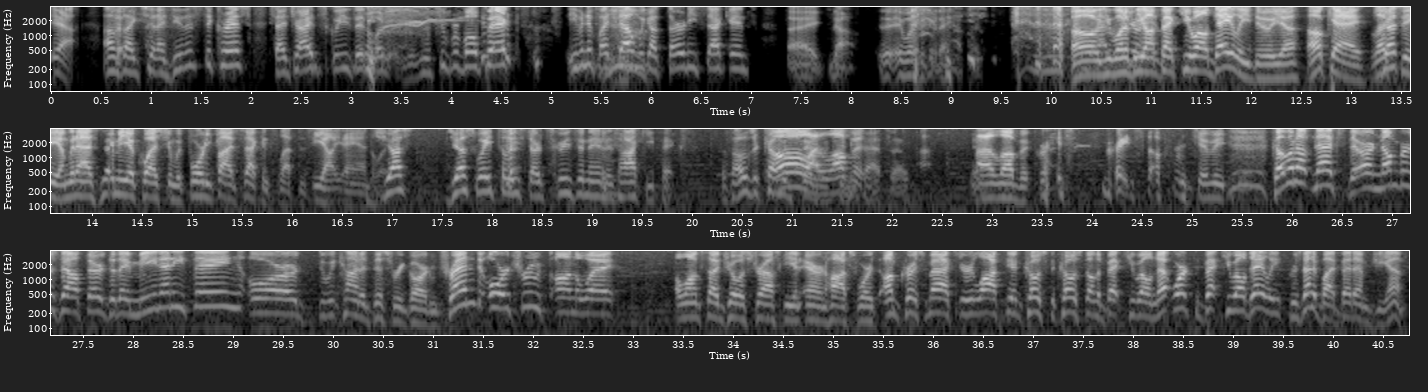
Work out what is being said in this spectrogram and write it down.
Yeah. I was like, should I do this to Chris? Should I try and squeeze in what, the Super Bowl pick? Even if I tell him we got 30 seconds, like, no, it wasn't going to happen. oh, you want to be on. BetQL Daily, do you? Okay, let's Just- see. I'm going to ask Jimmy a question with 45 seconds left and see how you handle it. Just just wait till he starts squeezing in his hockey picks because those are coming. Oh, I love it. Patsos. I love it. Great, great stuff from Jimmy. Coming up next, there are numbers out there. Do they mean anything, or do we kind of disregard them? Trend or truth on the way? Alongside Joe Ostrowski and Aaron Hawksworth, I'm Chris Mack. You're locked in coast to coast on the BetQL network to BetQL Daily, presented by BetMGM.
